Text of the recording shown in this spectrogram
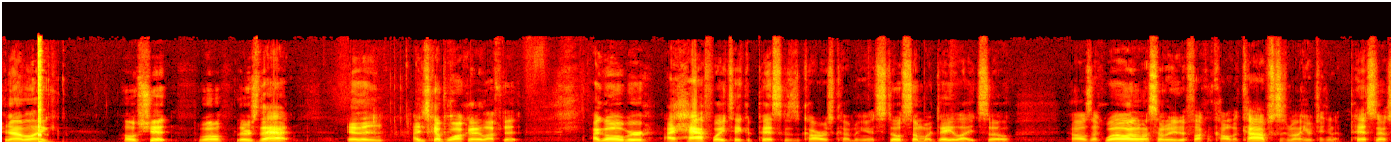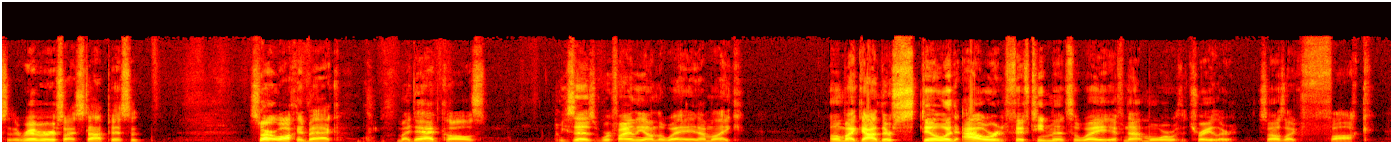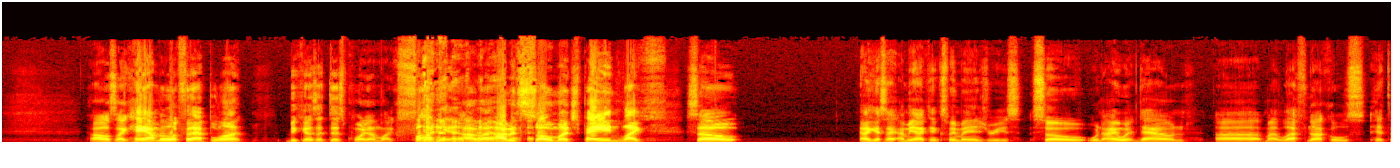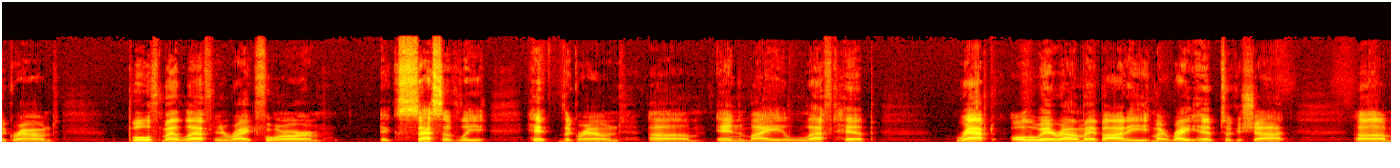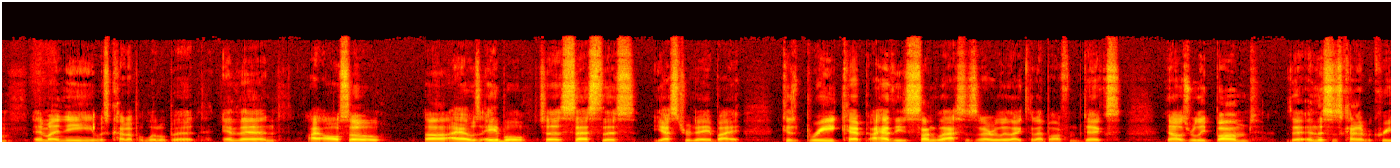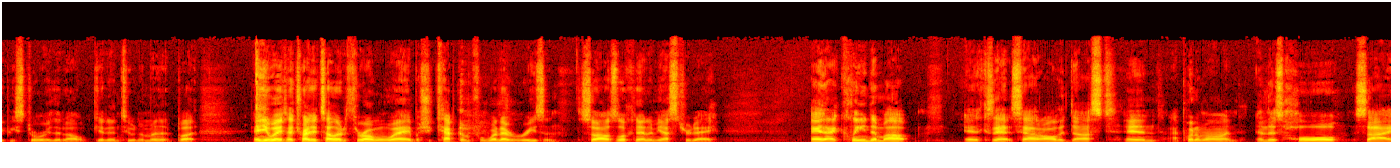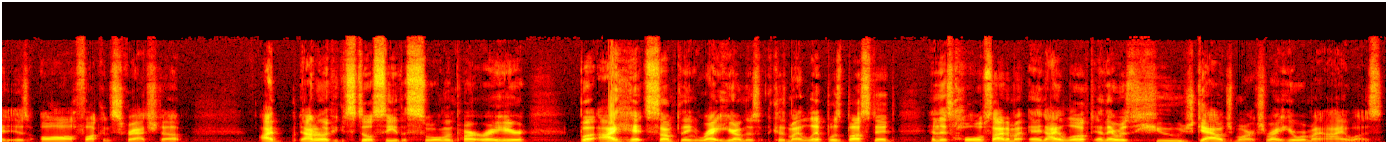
and I'm like, "Oh shit!" Well, there's that, and then I just kept walking. I left it. I go over. I halfway take a piss because the car is coming. It's still somewhat daylight, so I was like, "Well, I don't want somebody to fucking call the cops because I'm out here taking a piss next to the river." So I stop pissing, start walking back. My dad calls. He says, "We're finally on the way," and I'm like, "Oh my god, they're still an hour and 15 minutes away, if not more, with a trailer." So I was like, "Fuck." I was like, "Hey, I'm gonna look for that blunt." Because at this point, I'm like, "Fuck it!" I'm, I'm in so much pain. Like, so I guess I, I mean I can explain my injuries. So when I went down, uh, my left knuckles hit the ground. Both my left and right forearm excessively hit the ground, um, and my left hip wrapped all the way around my body. My right hip took a shot, um, and my knee was cut up a little bit. And then I also uh, I was able to assess this yesterday by because Bree kept. I had these sunglasses that I really liked that I bought from Dick's, and I was really bummed that. And this is kind of a creepy story that I'll get into in a minute. But, anyways, I tried to tell her to throw them away, but she kept them for whatever reason. So I was looking at them yesterday, and I cleaned them up, and because it had all the dust, and I put them on, and this whole side is all fucking scratched up. I I don't know if you could still see the swollen part right here, but I hit something right here on this because my lip was busted and this whole side of my and I looked and there was huge gouge marks right here where my eye was.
